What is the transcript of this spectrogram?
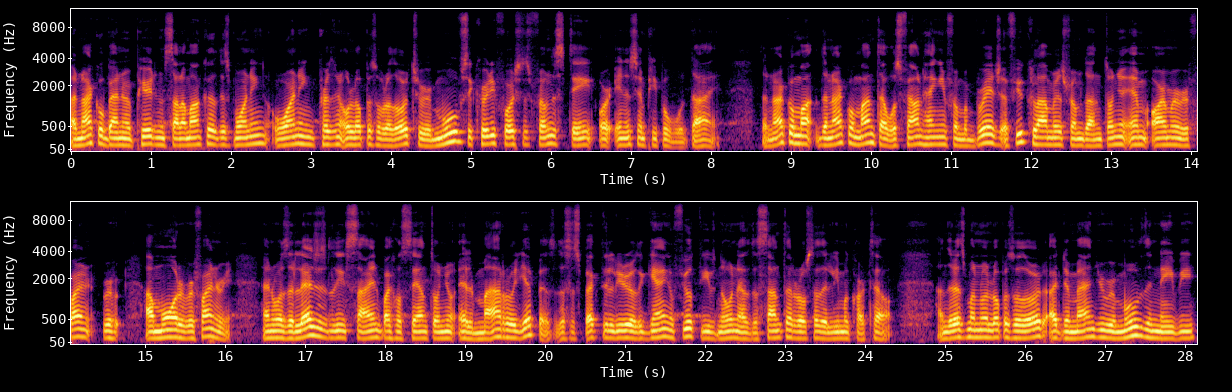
A narco banner appeared in Salamanca this morning, warning President López Obrador to remove security forces from the state or innocent people will die. The narco, the narco manta was found hanging from a bridge a few kilometers from the Antonio M. Armour refin, re, Amor refinery and was allegedly signed by Jose Antonio El Marro Yepes, the suspected leader of the gang of field thieves known as the Santa Rosa de Lima cartel. Andres Manuel López Obrador, I demand you remove the Navy,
